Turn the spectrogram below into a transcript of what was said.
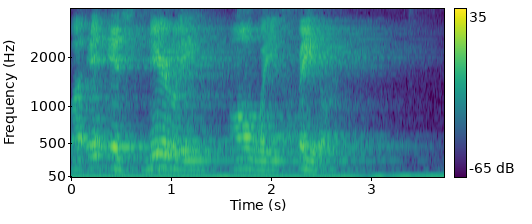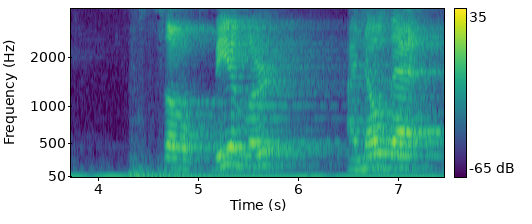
but it is nearly always fatal. So be alert. I know that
